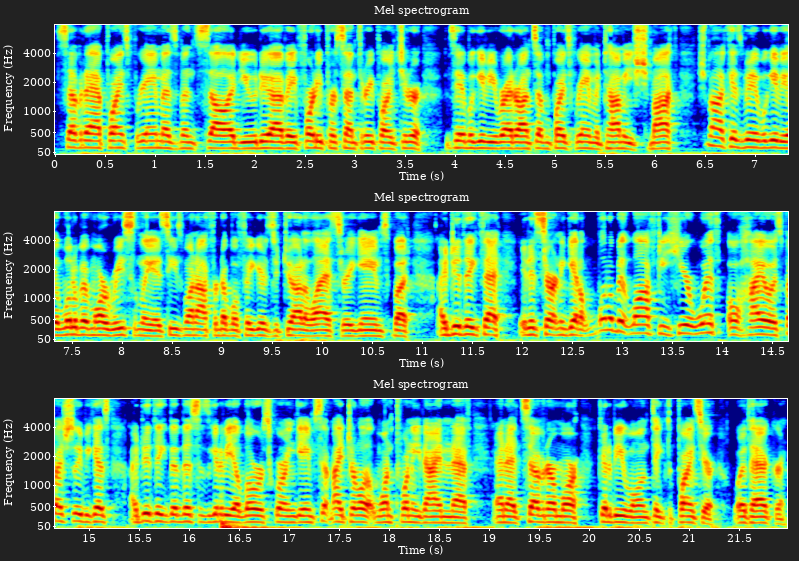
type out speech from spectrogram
seven and a half points per game has been solid. You do have a 40% three point shooter that's able to give you right around seven points per game. And Tommy Schmock, Schmock has been able to give you a little bit more recently as he's went off for double figures in two out of the last three games. But I do think that it is starting to get a little bit lofty here with Ohio, especially because I do think that this is going to be a lower scoring game. Set my total at 129 and a half, and at seven or more, going to be willing to take the points here with Akron.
